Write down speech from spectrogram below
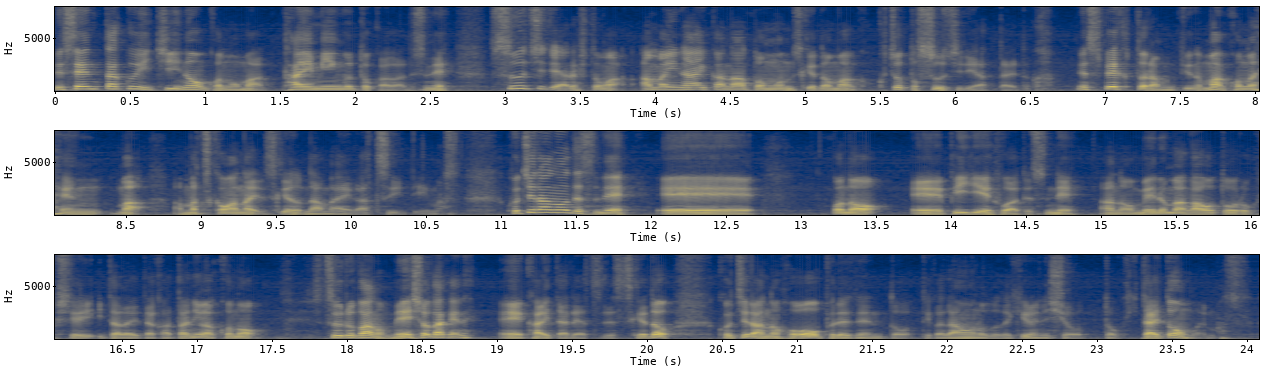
で、選択位置のこのまあタイミングとかがですね、数値でやる人はあんまりいないかなと思うんですけど、まあちょっと数値でやったりとか。で、スペクトラムっていうのは、まあこの辺、まああんま使わないですけど、名前がついています。こちらのですね、えーこの、え PDF はですね、あのメルマガを登録していただいた方には、このツールバーの名称だけね、えー書いてあるやつですけど、こちらの方をプレゼントっていうかダウンロードできるようにしようときたいと思います。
